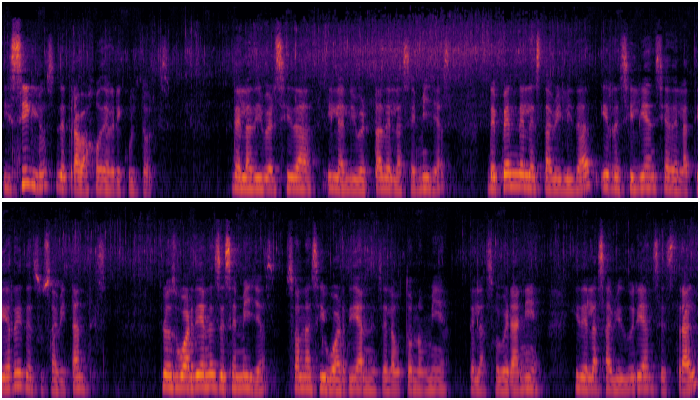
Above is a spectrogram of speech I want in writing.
y siglos de trabajo de agricultores. De la diversidad y la libertad de las semillas depende la estabilidad y resiliencia de la tierra y de sus habitantes. Los guardianes de semillas son así guardianes de la autonomía, de la soberanía y de la sabiduría ancestral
